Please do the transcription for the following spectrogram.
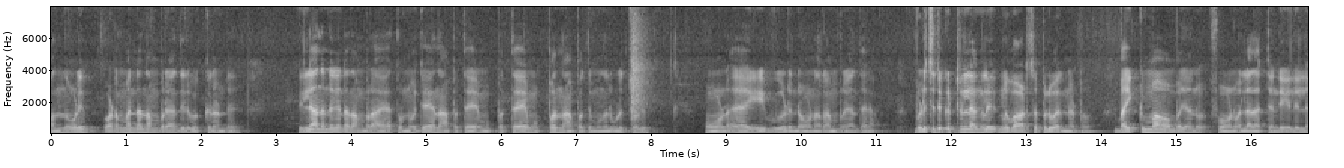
വന്നോളി ഉടമ്പന്റെ നമ്പർ ഞാൻ ഇതിൽ വെക്കുന്നുണ്ട് ഇല്ലാന്നുണ്ടെങ്കിൽ എന്റെ നമ്പറായ തൊണ്ണൂറ്റേഴ് നാൽപ്പത്തേഴ് മുപ്പത്തേഴ് മുപ്പത് നാൽപ്പത്തി മൂന്നിൽ വിളിച്ചോളി. ഓൺ ഈ വീടിന്റെ ഓണർ നമ്പർ ഞാൻ തരാം. വിളിച്ചിട്ട് കിട്ടണില്ലെങ്കിൽ നിങ്ങൾ വാട്സപ്പിൽ വരണം കേട്ടോ. ബൈക്കും ആകുമ്പോൾ ഞാൻ ഫോണും അല്ലാതെ അറ്റൻഡ് ചെയ്യലില്ല.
